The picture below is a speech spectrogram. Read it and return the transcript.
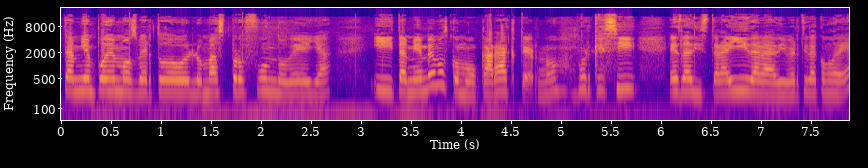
también podemos ver todo lo más profundo de ella y también vemos como carácter, ¿no? Porque sí es la distraída, la divertida, como de,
